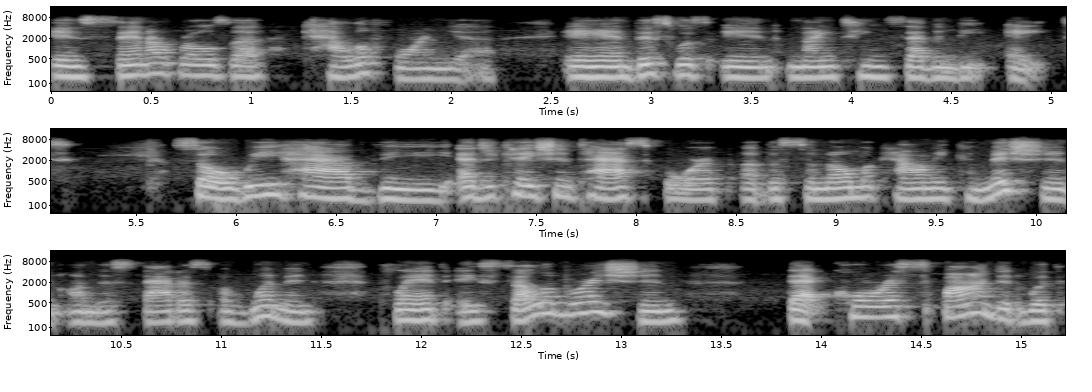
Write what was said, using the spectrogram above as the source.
in Santa Rosa, California. And this was in 1978. So we have the Education Task Force of the Sonoma County Commission on the Status of Women planned a celebration that corresponded with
